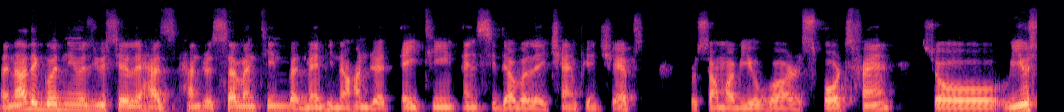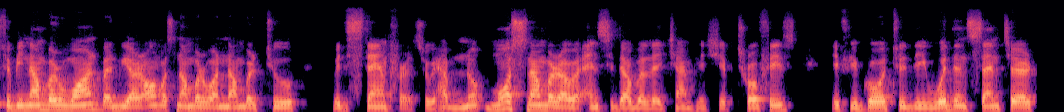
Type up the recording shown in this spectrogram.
Another good news, UCLA has 117, but maybe not 118 NCAA championships for some of you who are a sports fan. So we used to be number one, but we are almost number one, number two with Stanford. So we have no, most number of NCAA championship trophies. If you go to the Wooden Center,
